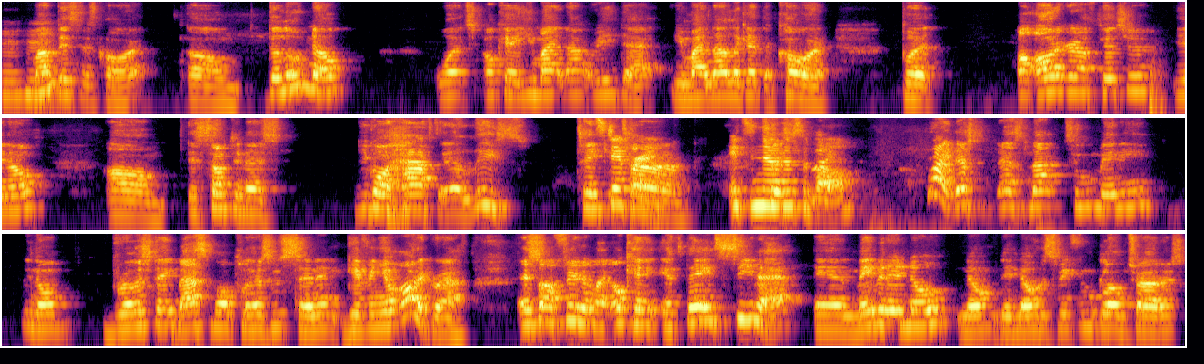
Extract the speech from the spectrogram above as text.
mm-hmm. my business card. Um, the little note, which okay, you might not read that, you might not look at the card, but an autograph picture, you know, um, is something that's you're gonna have to at least take it's different. time. It's noticeable. right. That's that's not too many, you know, real estate basketball players who send in giving your autograph. And so I figured like, okay, if they see that and maybe they know, know they notice me from Globetrotters.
